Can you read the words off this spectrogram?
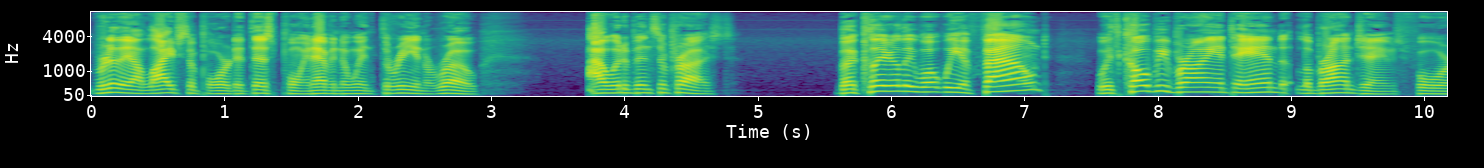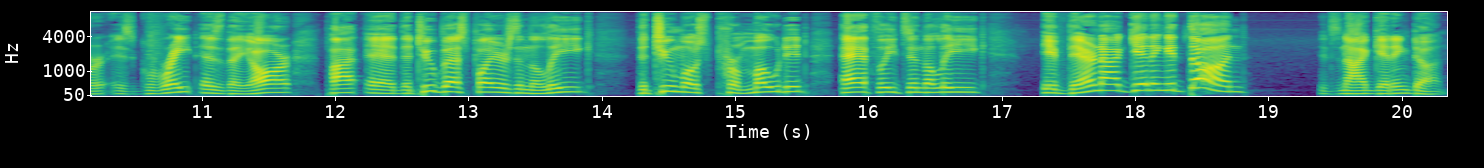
really on life support at this point, having to win three in a row, I would have been surprised. But clearly what we have found with Kobe Bryant and LeBron James, for as great as they are, uh, the two best players in the league, the two most promoted athletes in the league, if they're not getting it done, it's not getting done.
